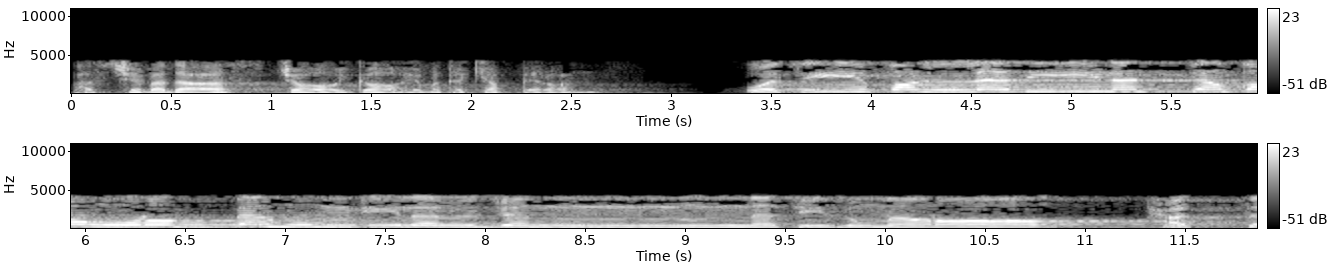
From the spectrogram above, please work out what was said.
پس چه بد است جایگاه متکبران. وسيق الذين اتقوا ربهم إلى الجنة زمرا حتى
